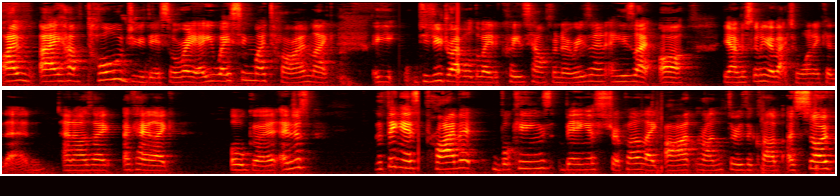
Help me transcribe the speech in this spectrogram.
I I have told you this already. Are you wasting my time? Like, you, did you drive all the way to Queenstown for no reason? And he's like, oh yeah, I'm just gonna go back to Wanaka then. And I was like, okay, like all good. And just the thing is, private bookings, being a stripper, like aren't run through the club, are so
